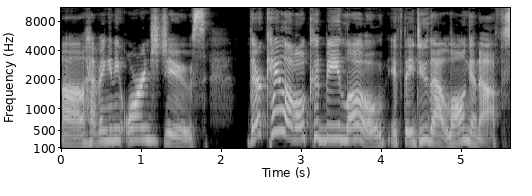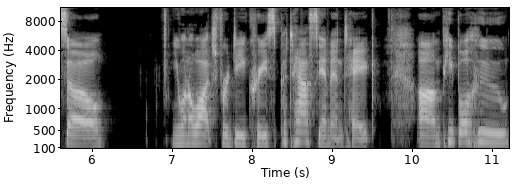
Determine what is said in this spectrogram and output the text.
uh, having any orange juice their K level could be low if they do that long enough. So you want to watch for decreased potassium intake. Um, people who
